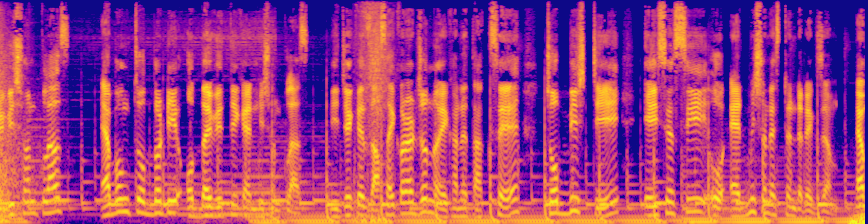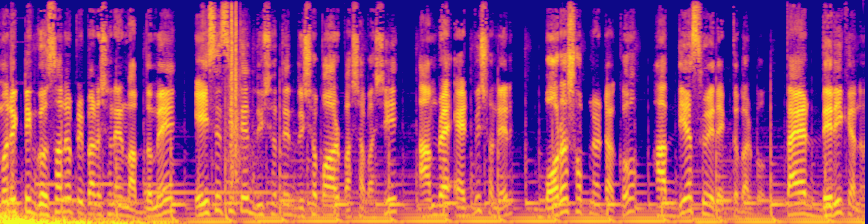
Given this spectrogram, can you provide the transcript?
রিভিশন ক্লাস এবং চোদ্দটি অধ্যায়ভিত্তিক অ্যাডমিশন ক্লাস নিজেকে যাচাই করার জন্য এখানে থাকছে চব্বিশটি এইচএসসি ও অ্যাডমিশন স্ট্যান্ডার্ড এক্সাম এমন একটি গোছানো প্রিপারেশনের মাধ্যমে এইচএসসিতে দুইশোতে দুইশো পাওয়ার পাশাপাশি আমরা অ্যাডমিশনের বড় স্বপ্নটাকেও হাত দিয়ে ছুঁয়ে দেখতে পারব। তাই আর দেরি কেন?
